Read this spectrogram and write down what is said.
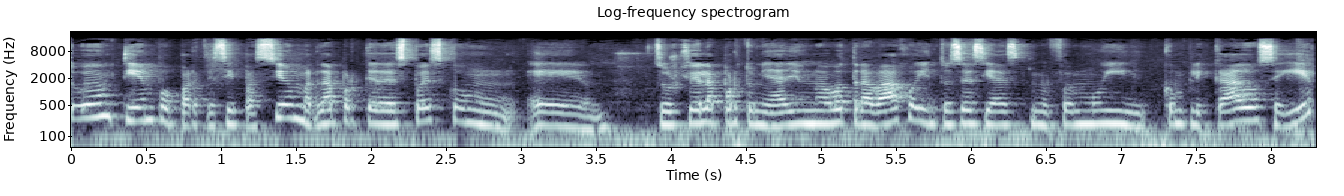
tuve un tiempo participación, ¿verdad? Porque después con eh, surgió la oportunidad de un nuevo trabajo y entonces ya me fue muy complicado seguir,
